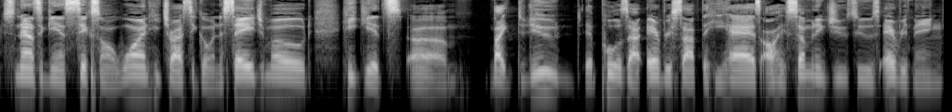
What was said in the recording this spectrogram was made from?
so now it's again six on one. He tries to go into Sage mode. He gets um, like the dude pulls out every stop that he has, all his summoning jutsus, everything,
